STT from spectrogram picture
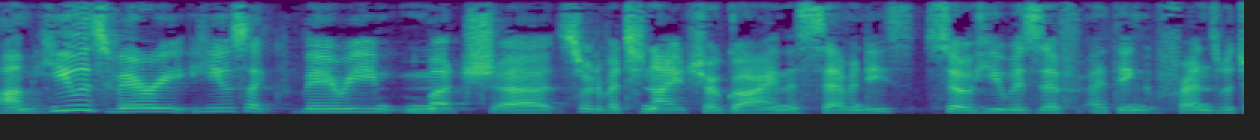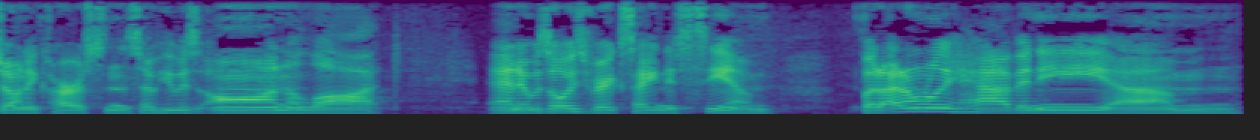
Um, he was very, he was like very much uh, sort of a Tonight Show guy in the 70s. So he was, uh, I think, friends with Johnny Carson. So he was on a lot. And it was always very exciting to see him. But I don't really have any, um,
